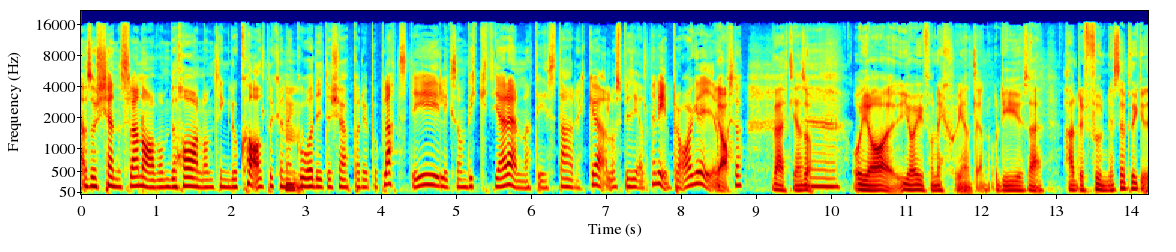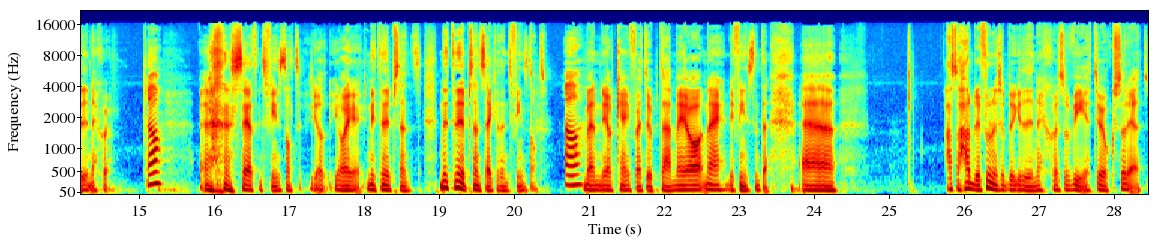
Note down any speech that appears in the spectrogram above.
alltså känslan av om du har någonting lokalt och kunna gå dit och köpa det på plats. Det är liksom viktigare än att det är starköl. Och speciellt när det är bra grejer Ja, också. verkligen så. Eh. Och jag, jag är ju från Nässjö egentligen. Och det är ju så här, hade det funnits ett bryggeri i Nässjö, Ja, eh, säg att det inte finns något. Jag, jag är 99%, 99% säker att det inte finns något. ja. Men jag kan ju få äta upp det här. Men jag, nej, det finns inte. Eh, alltså hade det funnits ett bryggeri i Nässjö så vet jag också det att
